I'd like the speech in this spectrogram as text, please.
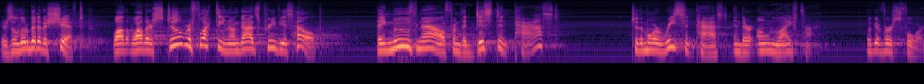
there's a little bit of a shift. While, while they're still reflecting on God's previous help, they move now from the distant past to the more recent past in their own lifetime. Look at verse 4.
